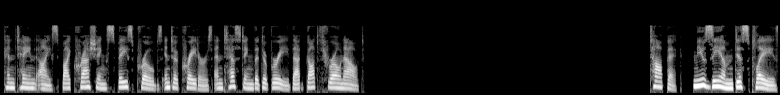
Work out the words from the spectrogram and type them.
contained ice by crashing space probes into craters and testing the debris that got thrown out. Topic: Museum displays.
